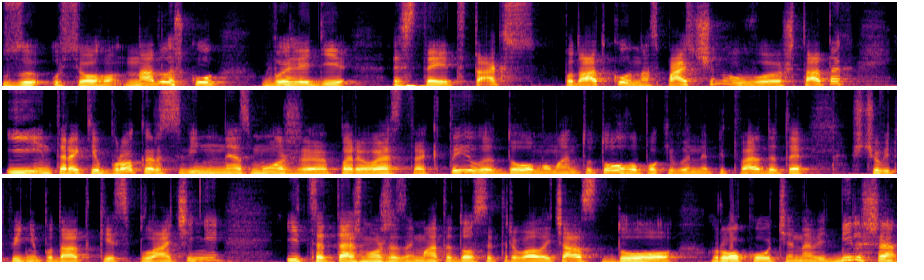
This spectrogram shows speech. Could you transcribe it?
з усього надлишку в вигляді estate tax податку на спадщину в Штатах, і Interactive Brokers він не зможе перевести активи до моменту того, поки ви не підтвердите, що відповідні податки сплачені. І це теж може займати досить тривалий час до року чи навіть більше.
